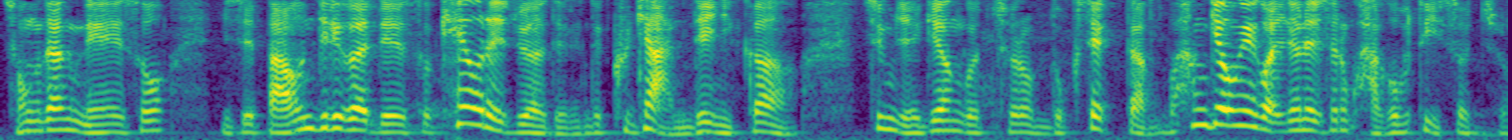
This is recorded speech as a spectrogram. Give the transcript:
정당 내에서 이제 boundary가 돼서 care를 해줘야 되는데 그게 안 되니까 지금 얘기한 것처럼 녹색당, 뭐 환경에 관련해서는 과거부터 있었죠.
